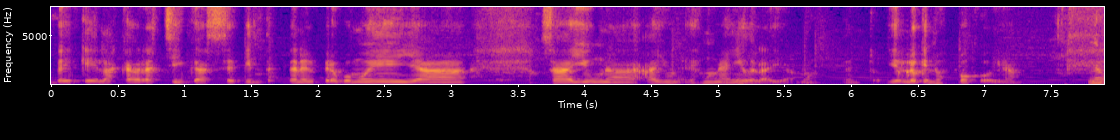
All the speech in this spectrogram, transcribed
ve que las cabras chicas se pintan el pelo como ella, o sea, hay una, hay un, es una ídola, digamos, y lo que no es poco, digamos. No,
